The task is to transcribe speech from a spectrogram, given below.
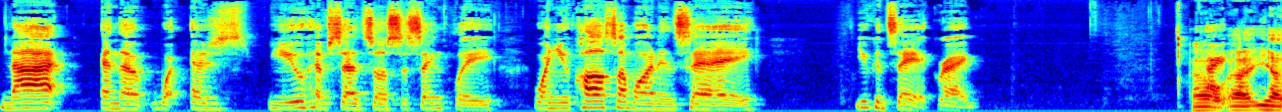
not and the as you have said so succinctly. When you call someone and say, you can say it, Greg. Oh, uh, yeah.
